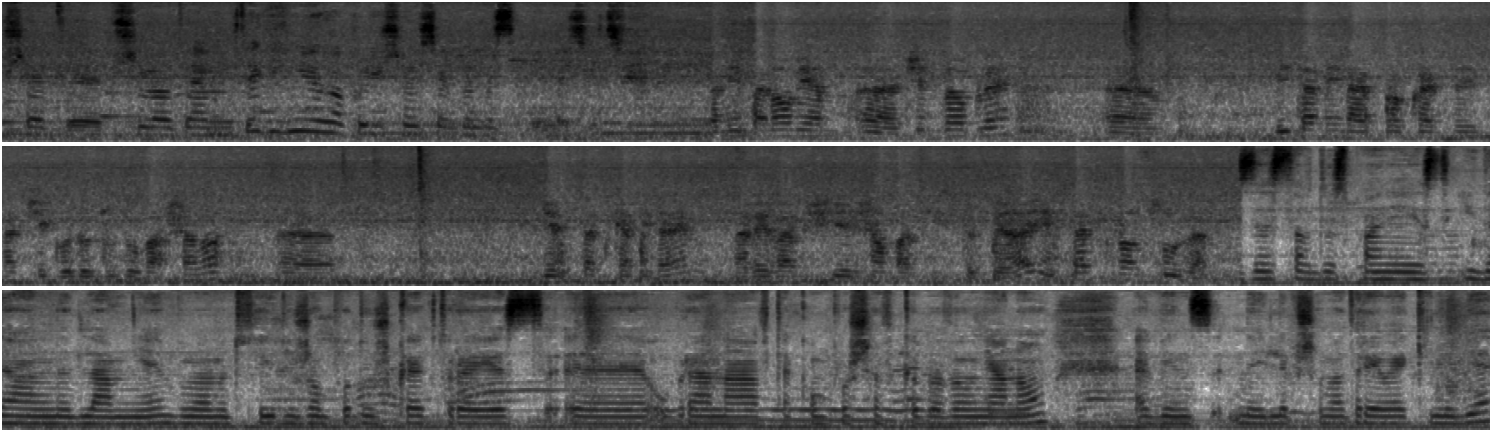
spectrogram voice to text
przed e, przylotem, w takich miłych okolicznościach będę sobie lecieć. Panie i Panowie, e, dzień dobry. Witamy na pokładzie Maciego Lotu Warszawa. Jestem kapitanem, nazywam się Jean-Baptiste Perret, jestem Francuzem. Zestaw do spania jest idealny dla mnie, bo mamy tutaj dużą poduszkę, która jest e, ubrana w taką poszewkę bawełnianą, e, więc najlepszy materiał, jaki lubię.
